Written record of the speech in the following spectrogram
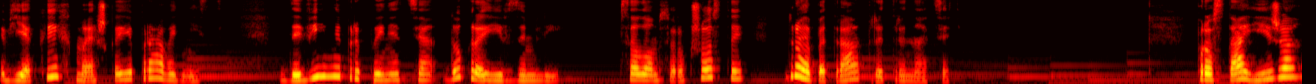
в яких мешкає праведність, де війни припиняться до країв землі. Псалом 46, 2 Петра 3:13 Проста їжа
